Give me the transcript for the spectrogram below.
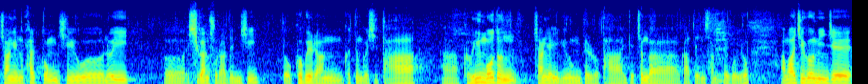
장애인 활동 지원의 어, 시간수라든지 또 급여량 같은 것이 다 아, 거의 모든 장애 유형별로 다 이렇게 증가가 된 상태고요. 아마 지금 이제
